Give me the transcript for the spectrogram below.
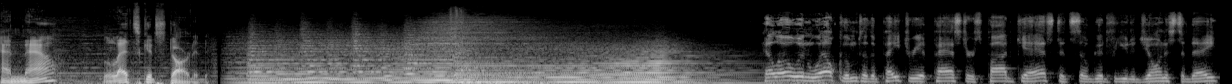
And now, let's get started. Hello and welcome to the Patriot Pastors Podcast. It's so good for you to join us today.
